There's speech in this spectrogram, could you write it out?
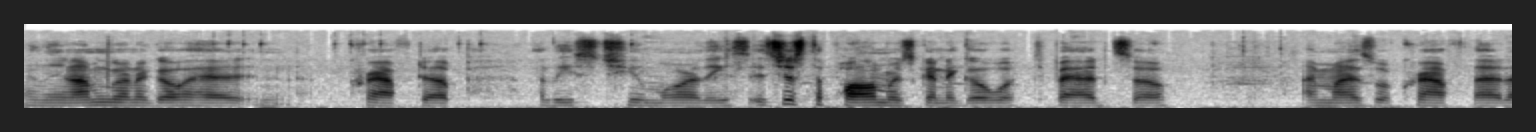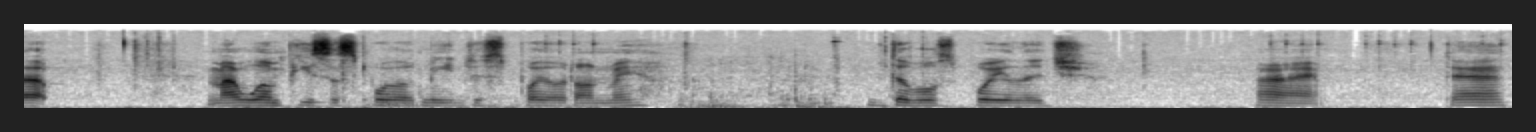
And then I'm gonna go ahead and craft up at least two more of these. It's just the polymer's gonna go bad, so I might as well craft that up. My one piece of spoiled meat just spoiled on me. Double spoilage. Alright. Then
